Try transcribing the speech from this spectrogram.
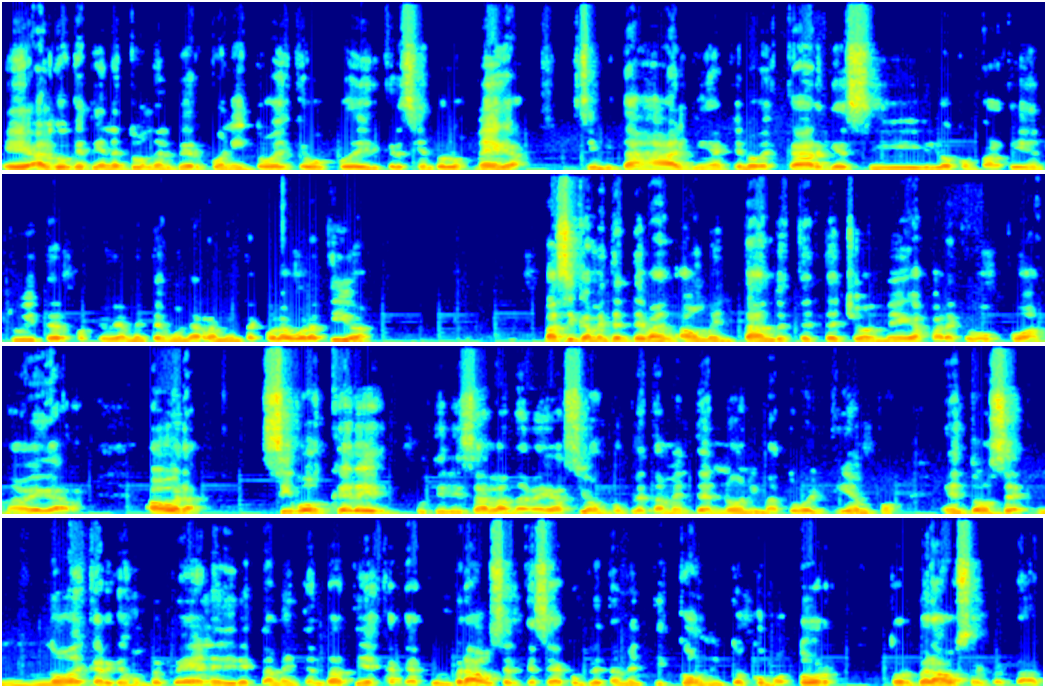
Eh, algo que tiene Tunnelbeer bonito es que vos podés ir creciendo los megas. Si invitas a alguien a que lo descargue, si lo compartís en Twitter, porque obviamente es una herramienta colaborativa, básicamente te van aumentando este techo de megas para que vos puedas navegar. Ahora, si vos querés utilizar la navegación completamente anónima todo el tiempo, entonces no descargues un VPN, directamente andate y descargate un browser que sea completamente incógnito como Tor browser, ¿verdad?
